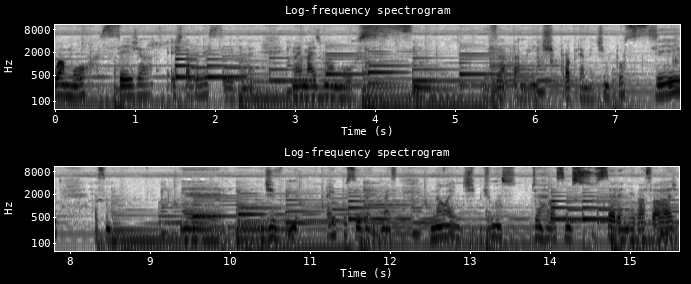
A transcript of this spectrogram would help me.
o amor seja estabelecido, né? Não é mais um amor sim, exatamente, propriamente impossível, assim, é, de, é impossível ainda, mas não é de, de, uma, de uma relação de sucessão e vassalagem,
